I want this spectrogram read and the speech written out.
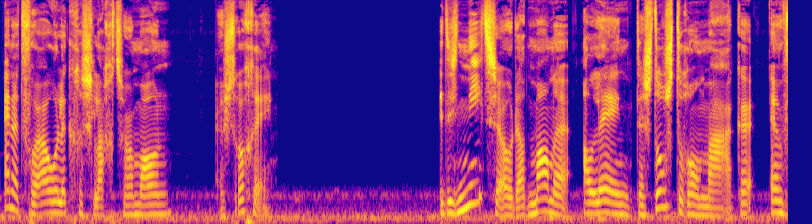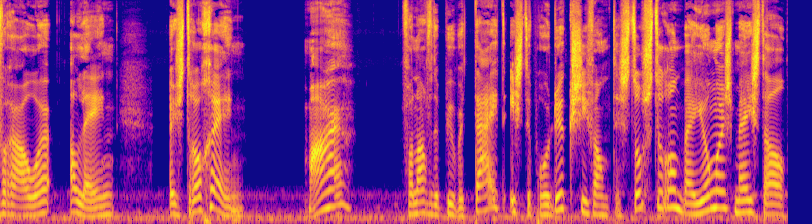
en het vrouwelijk geslachtshormoon oestrogeen. Het is niet zo dat mannen alleen testosteron maken en vrouwen alleen oestrogeen. Maar vanaf de puberteit is de productie van testosteron bij jongens meestal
